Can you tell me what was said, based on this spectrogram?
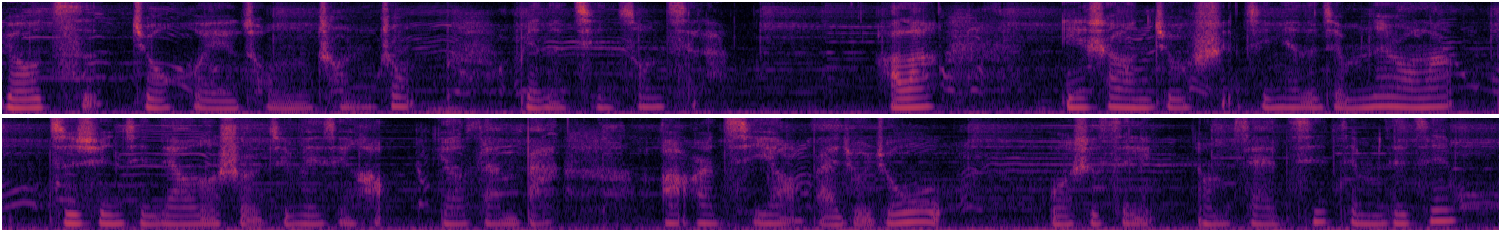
由此就会从沉重变得轻松起来。好了，以上就是今天的节目内容啦。咨询请加我的手机微信号：幺三八二二七幺八九九五，我是 C 琳，我们下期节目再见。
